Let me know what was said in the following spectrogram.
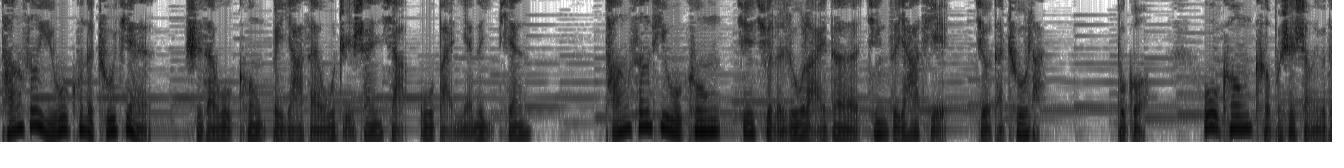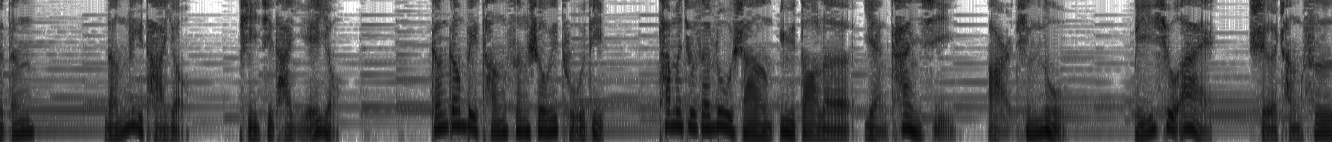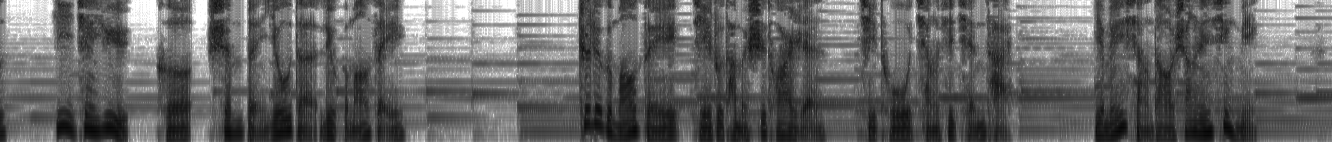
唐僧与悟空的初见。是在悟空被压在五指山下五百年的一天，唐僧替悟空揭去了如来的金字压铁，救他出来。不过，悟空可不是省油的灯，能力他有，脾气他也有。刚刚被唐僧收为徒弟，他们就在路上遇到了眼看喜、耳听怒、鼻嗅爱、舌尝思、意见欲和身本优的六个毛贼。这六个毛贼截住他们师徒二人，企图抢些钱财，也没想到伤人性命。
